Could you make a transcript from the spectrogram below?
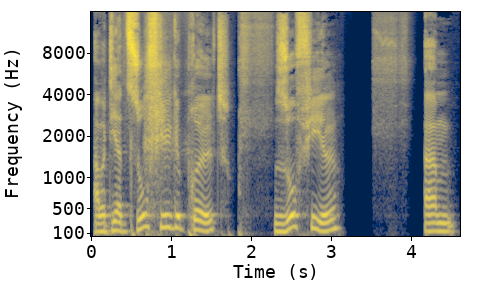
aber die hat so viel gebrüllt, so viel. Ähm,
